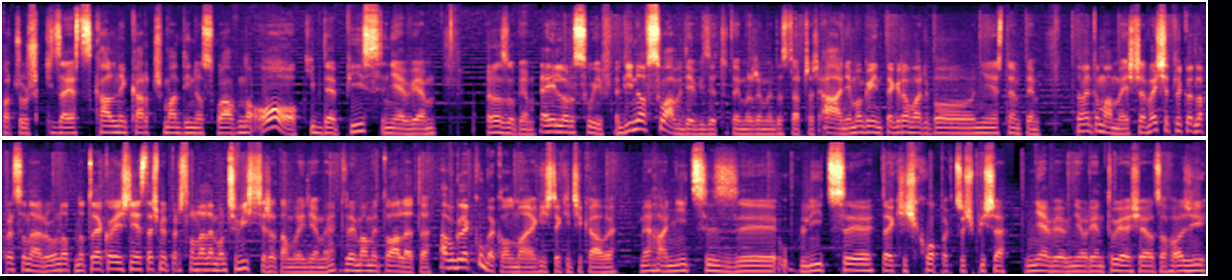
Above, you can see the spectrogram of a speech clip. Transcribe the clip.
paczuszki, zajazd skalny, karczma, dinosławno, o, keep the peace, nie wiem. Rozumiem. Taylor Swift. Dino w Sławnie widzę tutaj możemy dostarczać. A, nie mogę integrować, bo nie jestem tym. Co my tu mamy? Jeszcze wejście tylko dla personelu. No, no to jako jeśli nie jesteśmy personelem, oczywiście, że tam wejdziemy. Tutaj mamy toaletę. A w ogóle kubek on ma jakiś taki ciekawy. Mechanicy z ulicy. To jakiś chłopek coś pisze. Nie wiem, nie orientuję się o co chodzi.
